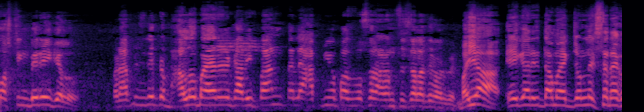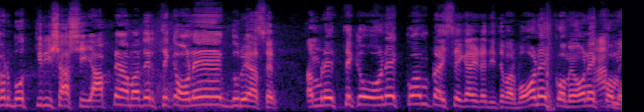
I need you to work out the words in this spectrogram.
কস্টিং বেড়েই গেল। বাট আপনি যদি একটা ভালো বায়ারের গাড়ি পান তাহলে আপনিও পাঁচ বছর আরামসে চালাতে পারবেন। ভাইয়া এই গাড়ির দাম একজন লেখছেন এখন বত্রিশ আশি। আপনি আমাদের থেকে অনেক দূরে আছেন। আমরা এর থেকে অনেক কম প্রাইসে গাড়িটা দিতে পারব। অনেক কমে অনেক কমে।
